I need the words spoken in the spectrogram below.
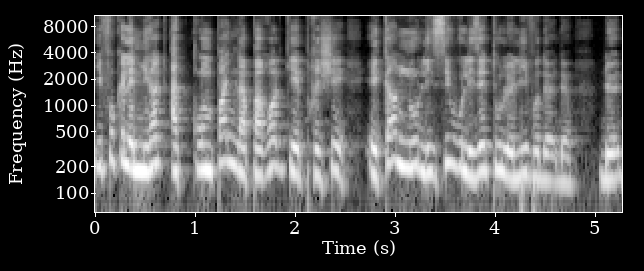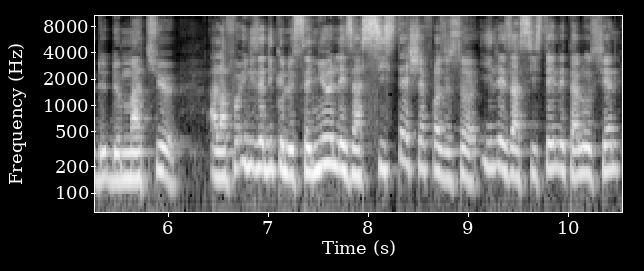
Il faut que les miracles accompagnent la parole qui est prêchée. Et quand nous, si vous lisez tout le livre de, Matthieu, à la fin, il nous a dit que le Seigneur les assistait, chers frères et sœurs. Il les assistait, il est allé au ciel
